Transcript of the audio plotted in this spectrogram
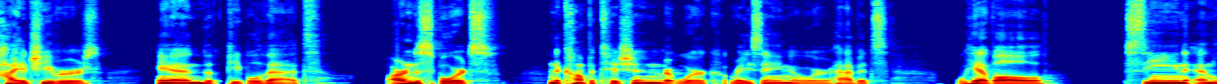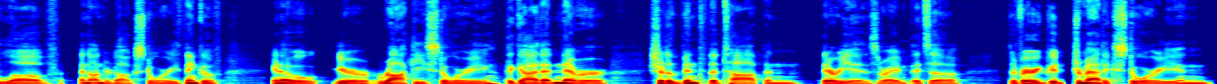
high achievers and people that are into sports into competition at work, racing, or habits, we have all seen and love an underdog story. Think of, you know, your Rocky story, the guy that never should have been to the top, and there he is, right? It's a it's a very good dramatic story, and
